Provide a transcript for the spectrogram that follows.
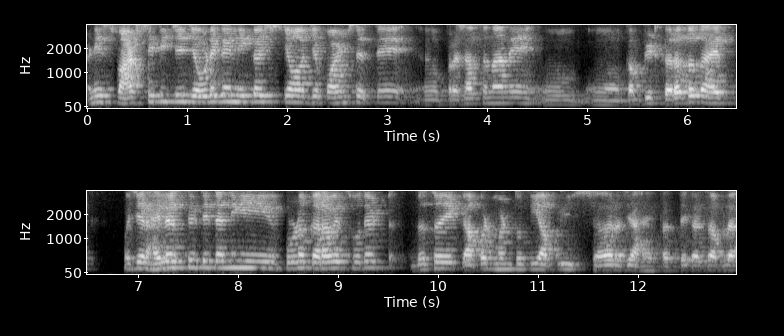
आणि स्मार्ट सिटीचे जेवढे काही निकष किंवा जे पॉइंट्स आहेत ते प्रशासनाने कंप्लीट करतच आहेत. म्हणजे राहिले असतील ते त्यांनी पूर्ण करावेत सो दॅट जसं एक आपण म्हणतो की आपली शहर जे आहे प्रत्येकाचं आपल्या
